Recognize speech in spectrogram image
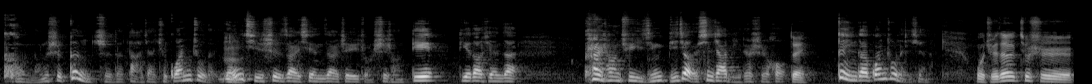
可能是更值得大家去关注的？尤其是在现在这一种市场跌跌到现在，看上去已经比较有性价比的时候，对，更应该关注哪些呢？我觉得就是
